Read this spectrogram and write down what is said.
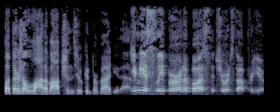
But there's a lot of options who can provide you that. give me a sleeper and a bust at shortstop for you.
